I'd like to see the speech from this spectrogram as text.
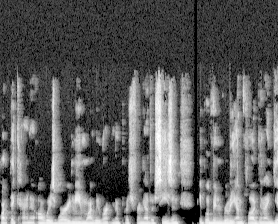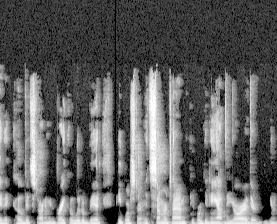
part that kind of always worried me and why we weren't going to push for another season. People have been really unplugged, and I get it. COVID's starting to break a little bit. People are starting. It's summertime. People are getting out in the yard. They're you know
